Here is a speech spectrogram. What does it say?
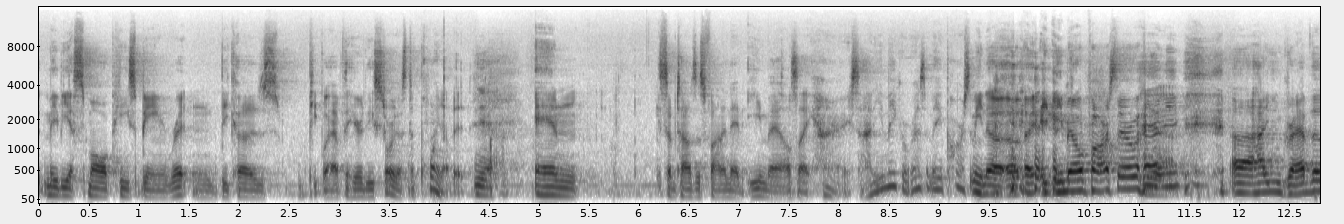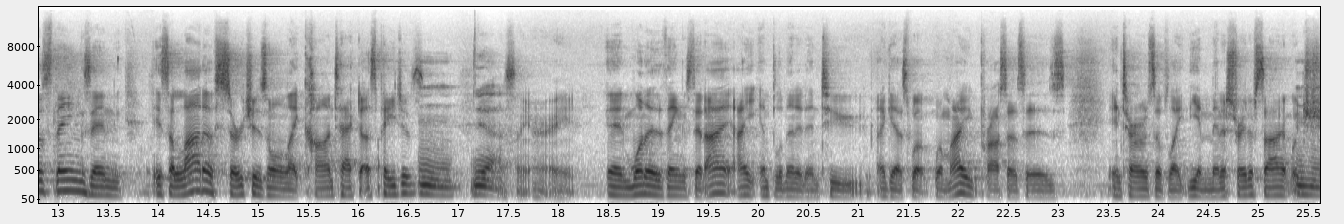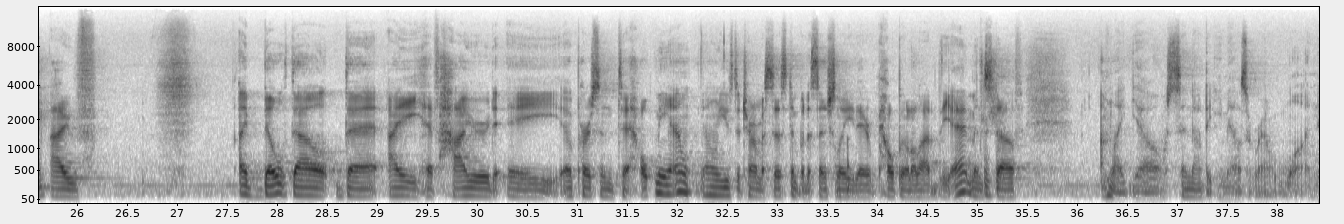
maybe a small piece being written because people have to hear these stories. That's the point of it. Yeah. And sometimes it's finding that email. It's like, all right, so how do you make a resume parser? I mean, uh, uh, an email parser or what have Yeah. you? Uh, how do you grab those things? And it's a lot of searches on like contact us pages. Yeah. It's like, all right. And one of the things that I, I implemented into, I guess, what, what my process is in terms of like the administrative side, which I've I built out that I have hired a, a person to help me. I don't, I don't use the term assistant, but essentially they're helping on a lot of the admin stuff. I'm like, yo, send out the emails around one.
